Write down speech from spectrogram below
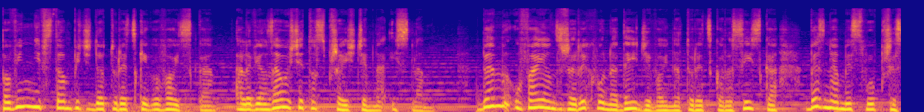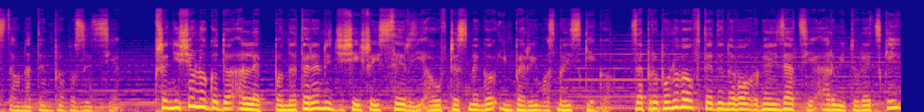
powinni wstąpić do tureckiego wojska, ale wiązało się to z przejściem na islam. Bem, ufając, że rychło nadejdzie wojna turecko-rosyjska, bez namysłu przystał na tę propozycję. Przeniesiono go do Aleppo, na tereny dzisiejszej Syrii, a ówczesnego Imperium Osmańskiego. Zaproponował wtedy nową organizację armii tureckiej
